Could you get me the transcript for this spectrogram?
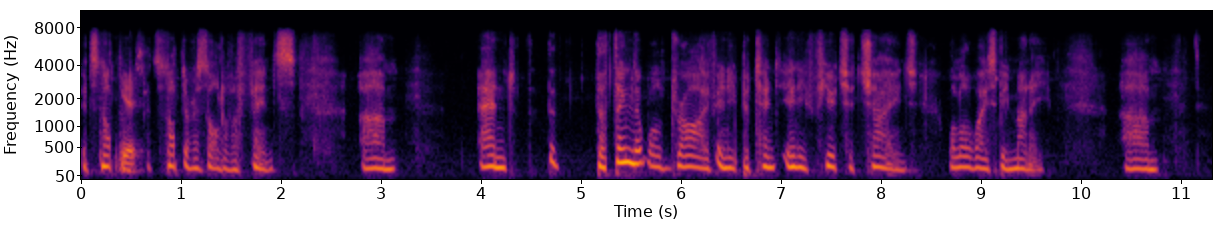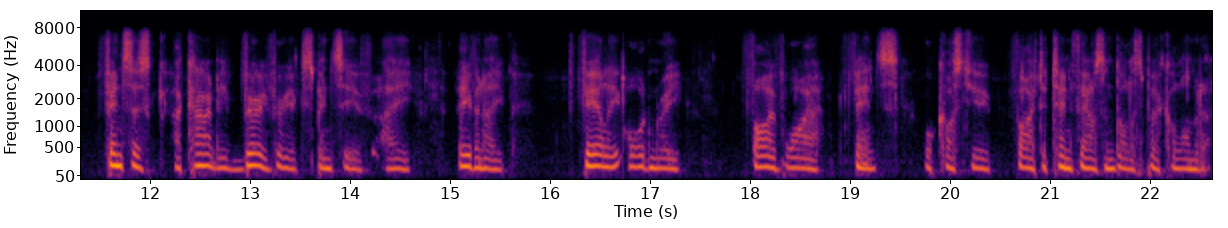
It's not the, yes. it's not the result of a fence. Um, and the, the thing that will drive any potent, any future change will always be money. Um, fences are currently very, very expensive. A even a fairly ordinary five wire fence will cost you five to ten thousand dollars per kilometre.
